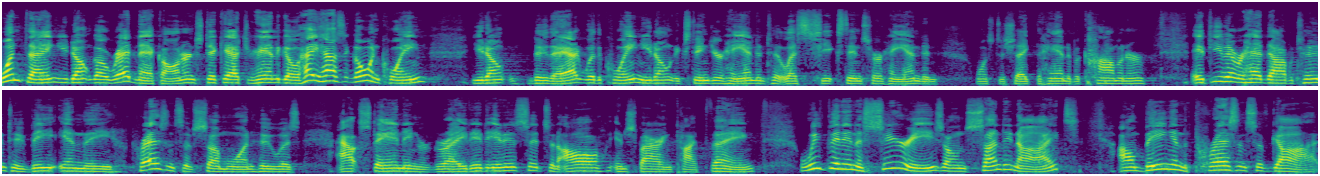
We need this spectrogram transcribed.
One thing, you don't go redneck on her and stick out your hand and go, hey, how's it going, Queen? You don't do that. With a queen, you don't extend your hand until unless she extends her hand and wants to shake the hand of a commoner. If you've ever had the opportunity to be in the presence of someone who was outstanding or great, it, it is it's an awe-inspiring type thing. We've been in a series on Sunday nights on being in the presence of God.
